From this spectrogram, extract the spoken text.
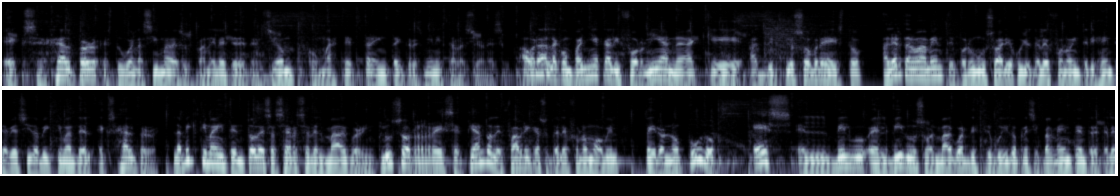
X-Helper estuvo en la cima de sus paneles de detención con más de 33.000 instalaciones. Ahora la compañía californiana que advirtió sobre esto alerta nuevamente por un usuario cuyo teléfono inteligente había sido víctima del X-Helper. La víctima intentó deshacerse del malware, incluso reseteando de fábrica su teléfono móvil, pero no pudo. Es el, el virus o el malware distribuido principalmente entre teléfonos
